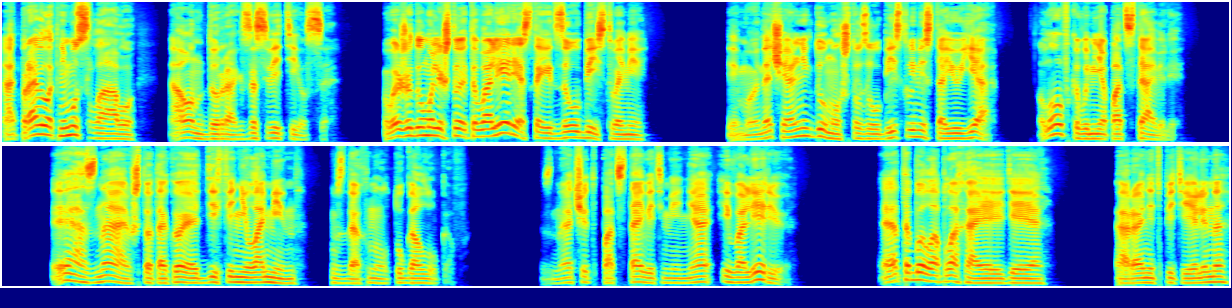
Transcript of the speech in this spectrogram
Отправила к нему Славу, а он, дурак, засветился. Вы же думали, что это Валерия стоит за убийствами? И мой начальник думал, что за убийствами стою я. Ловко вы меня подставили. «Я знаю, что такое дифениламин», — вздохнул Туголуков. «Значит, подставить меня и Валерию? Это была плохая идея. А ранить Петелина?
